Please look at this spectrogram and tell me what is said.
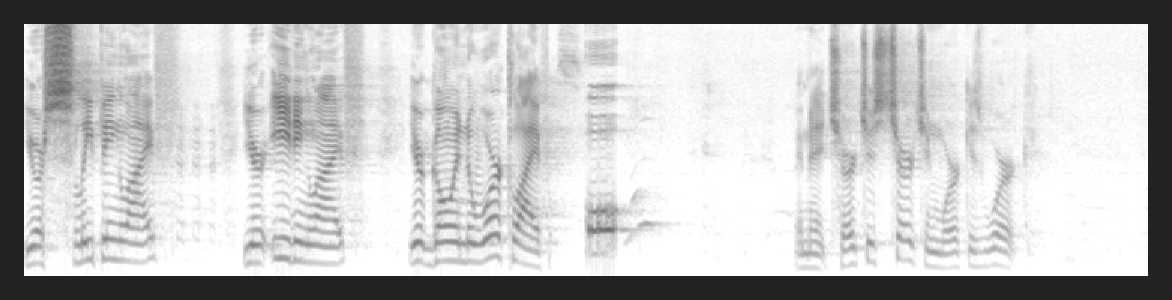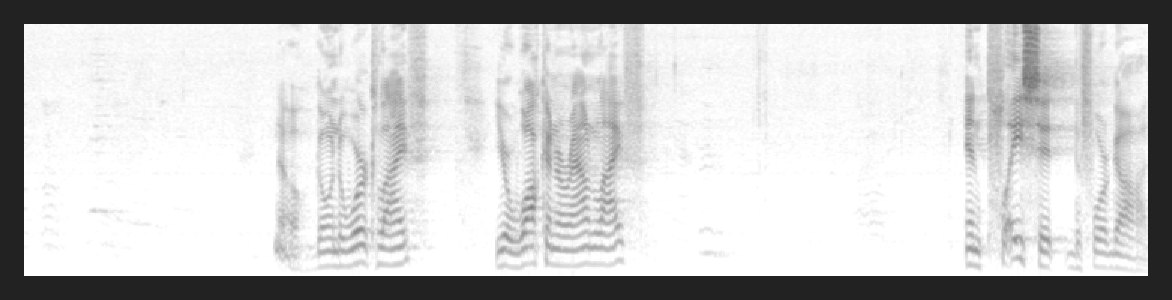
Your sleeping life, your eating life, your going to work life. Oh, wait a minute, church is church and work is work. No, going to work life, you're walking around life, and place it before God.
